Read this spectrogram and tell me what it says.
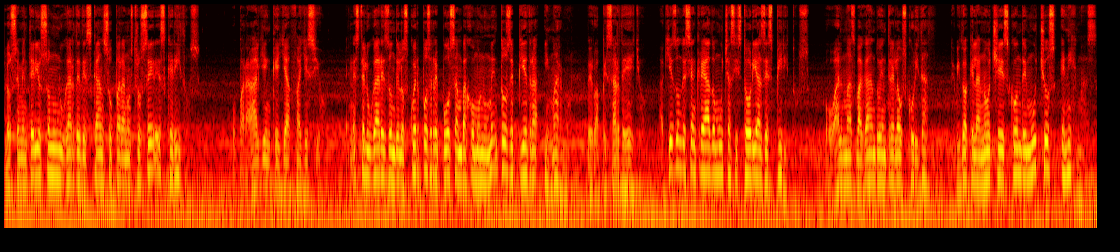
Los cementerios son un lugar de descanso para nuestros seres queridos para alguien que ya falleció. En este lugar es donde los cuerpos reposan bajo monumentos de piedra y mármol, pero a pesar de ello, aquí es donde se han creado muchas historias de espíritus o almas vagando entre la oscuridad, debido a que la noche esconde muchos enigmas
